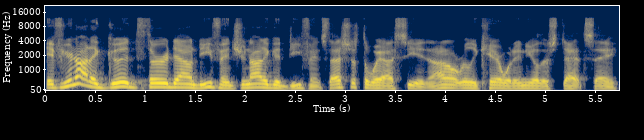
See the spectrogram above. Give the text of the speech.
If you're not a good third down defense, you're not a good defense. That's just the way I see it. And I don't really care what any other stats say.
